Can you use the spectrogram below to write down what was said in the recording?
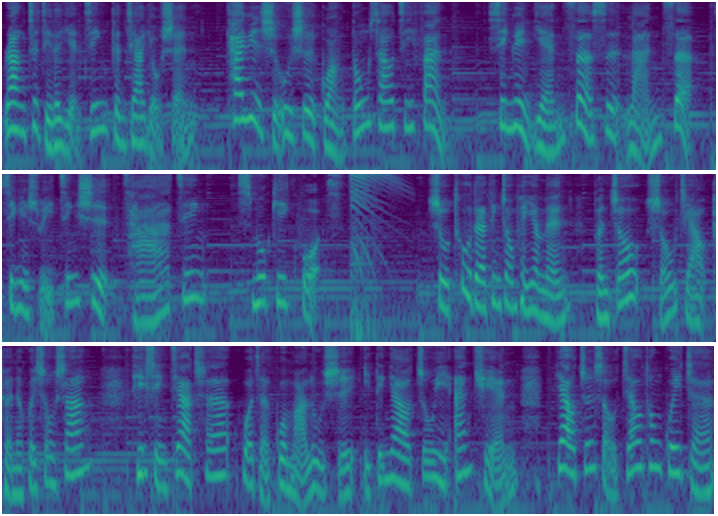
让自己的眼睛更加有神。开运食物是广东烧鸡饭，幸运颜色是蓝色，幸运水晶是茶晶 （Smoky Quartz）。属兔的听众朋友们，本周手脚可能会受伤，提醒驾车或者过马路时一定要注意安全，要遵守交通规则。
